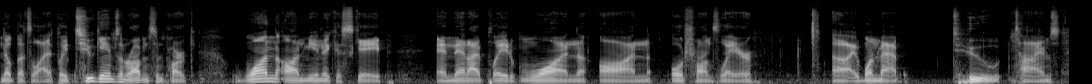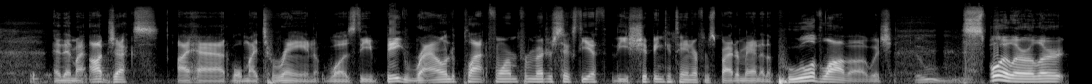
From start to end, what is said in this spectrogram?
Nope, that's a lie. I played two games on Robinson Park, one on Munich Escape, and then I played one on Ultron's Lair. Uh, I one map two times. And then my objects, I had, well, my terrain was the big round platform from Avengers 60th, the shipping container from Spider Man, and the pool of lava, which, spoiler alert,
